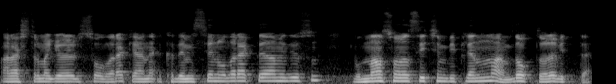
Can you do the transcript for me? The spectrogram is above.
araştırma görevlisi olarak yani akademisyen olarak devam ediyorsun. Bundan sonrası için bir planın var mı? Doktora bitti.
